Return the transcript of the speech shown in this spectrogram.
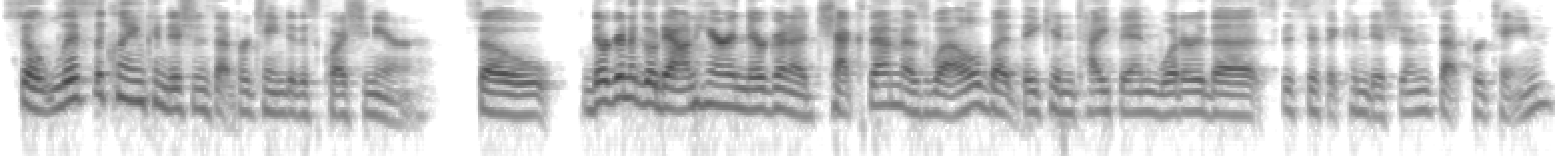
So list the claim conditions that pertain to this questionnaire. So they're going to go down here and they're going to check them as well, but they can type in what are the specific conditions that pertain.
